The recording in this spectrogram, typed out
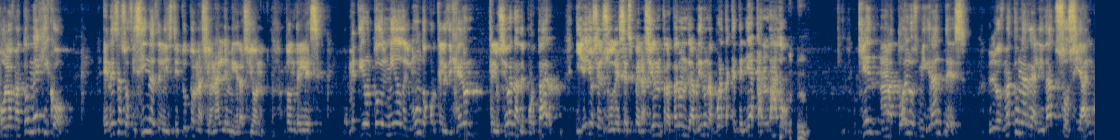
¿O los mató México, en esas oficinas del Instituto Nacional de Migración, donde les metieron todo el miedo del mundo porque les dijeron que los iban a deportar y ellos en su desesperación trataron de abrir una puerta que tenía candado. ¿Quién mató a los migrantes? ¿Los mata una realidad social?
